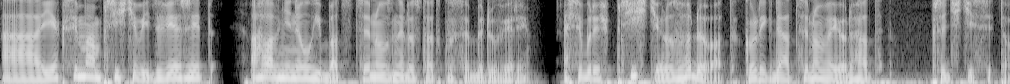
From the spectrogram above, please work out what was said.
a jak si mám příště víc věřit a hlavně neuhýbat cenou z nedostatku sebedůvěry. Až si budeš příště rozhodovat, kolik dá cenový odhad, přečti si to.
